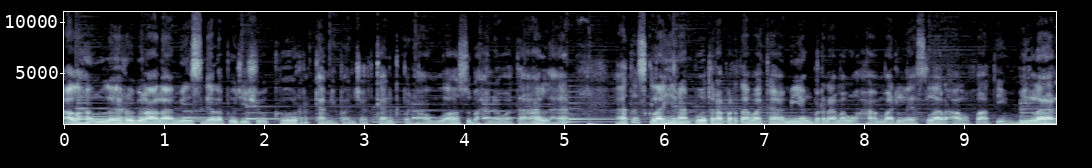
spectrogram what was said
Alhamdulillahirrahmanirrahim segala puji syukur kami panjatkan kepada Allah subhanahu wa ta'ala Atas kelahiran putra pertama kami yang bernama Muhammad Leslar Al-Fatih Bilar.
